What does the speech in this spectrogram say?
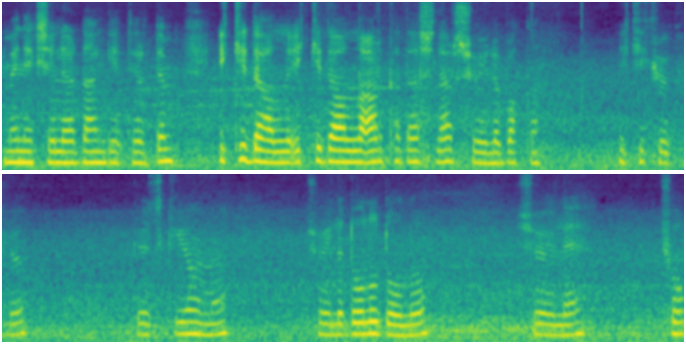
Menekşelerden getirdim. İki dallı, iki dallı arkadaşlar şöyle bakın. İki köklü. Gözüküyor mu? Şöyle dolu dolu. Şöyle çok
